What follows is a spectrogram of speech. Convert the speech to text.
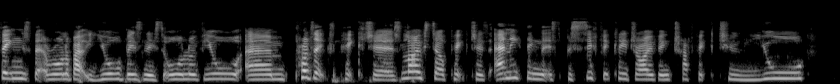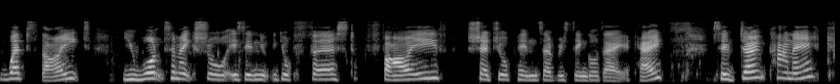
things that are all about your business, all of your um, product pictures, lifestyle pictures, anything that is specifically driving traffic to your website you want to make sure is in your first five schedule pins every single day okay? So don't panic.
